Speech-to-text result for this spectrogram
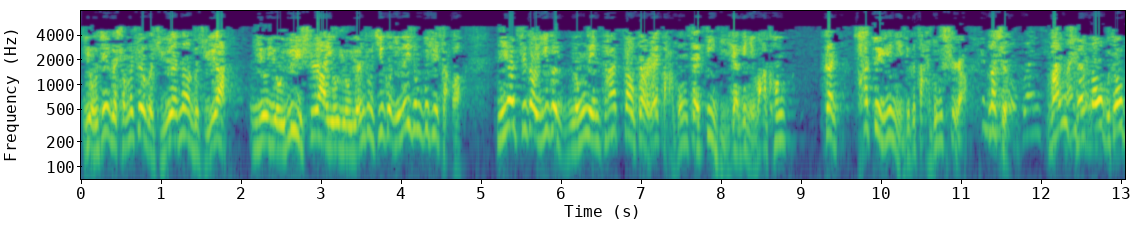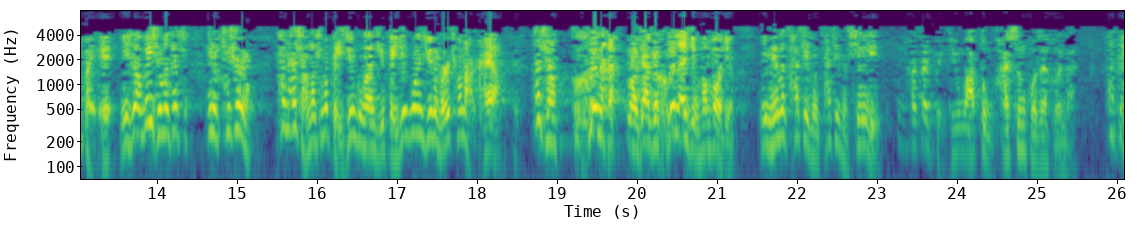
有这个什么这个局啊那个局啊，有有律师啊，有有援助机构，你为什么不去找啊？你要知道，一个农民他到这儿来打工，在地底下给你挖坑，但他对于你这个大都市啊，那是完全捞不着北。你知道为什么他是？哎呀，出事了。他哪想到什么北京公安局？北京公安局的门朝哪开啊？他想河南老家给河南警方报警。你明白他这种他这种心理？他在北京挖洞，还生活在河南。啊，对，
